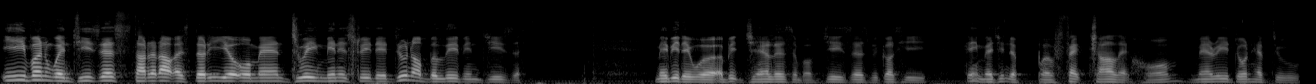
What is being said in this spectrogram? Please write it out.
Even when Jesus started out as 30 year old man doing ministry, they do not believe in Jesus maybe they were a bit jealous about Jesus because he can you imagine the perfect child at home. Mary don't have to,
